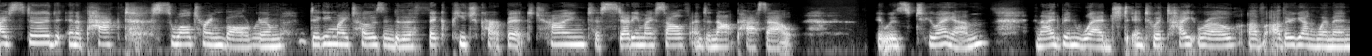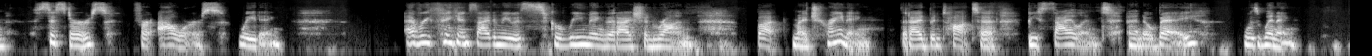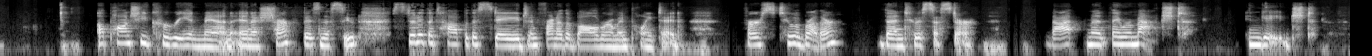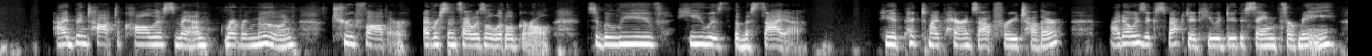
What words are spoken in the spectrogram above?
I stood in a packed, sweltering ballroom, digging my toes into the thick peach carpet, trying to steady myself and to not pass out. It was 2 a.m., and I'd been wedged into a tight row of other young women, sisters, for hours waiting. Everything inside of me was screaming that I should run, but my training that I'd been taught to be silent and obey was winning. A paunchy Korean man in a sharp business suit stood at the top of the stage in front of the ballroom and pointed, first to a brother, then to a sister. That meant they were matched, engaged. I'd been taught to call this man, Reverend Moon, true father ever since I was a little girl, to believe he was the Messiah. He had picked my parents out for each other. I'd always expected he would do the same for me.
